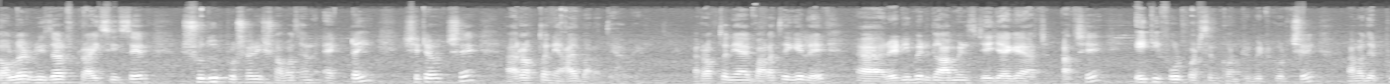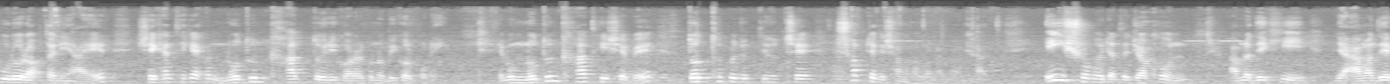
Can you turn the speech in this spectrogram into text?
ডলার রিজার্ভ ক্রাইসিসের সুদূর প্রসারী সমাধান একটাই, সেটা হচ্ছে রপ্তানি আয় বাড়াতে হবে। রপ্তানি আয় বাড়াতে গেলে রেডিমেড গার্মেন্টস যে জায়গায় আছ- এইটি ফোর পার্সেন্ট কন্ট্রিবিউট করছে আমাদের পুরো রপ্তানি আয়ের। সেখান থেকে এখন নতুন খাত তৈরি করার কোনো বিকল্প নেই। এবং নতুন খাত হিসেবে তথ্য প্রযুক্তি হচ্ছে সবচেয়ে সম্ভাবনাময় খাত। এই সময়টাতে যখন আমরা দেখি যে আমাদের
